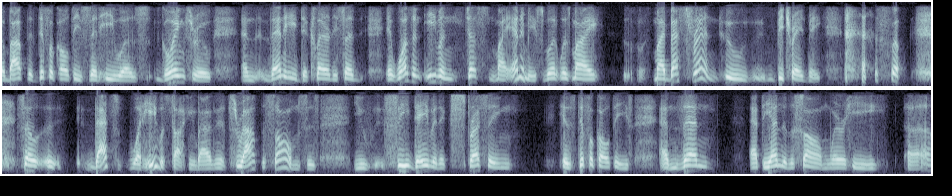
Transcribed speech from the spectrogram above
about the difficulties that he was going through and then he declared, he said, it wasn't even just my enemies, but it was my my best friend who betrayed me. so, so uh, that's what he was talking about. And throughout the Psalms, is you see David expressing his difficulties, and then at the end of the psalm, where he uh,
